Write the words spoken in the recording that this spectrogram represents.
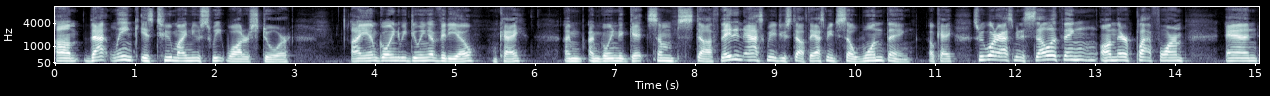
Um, that link is to my new Sweetwater store. I am going to be doing a video. Okay. I'm, I'm going to get some stuff. They didn't ask me to do stuff. They asked me to sell one thing. Okay. Sweetwater asked me to sell a thing on their platform and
